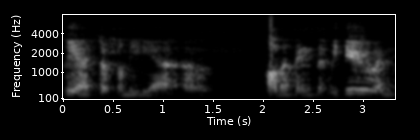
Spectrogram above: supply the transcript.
via social media of all the things that we do, and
